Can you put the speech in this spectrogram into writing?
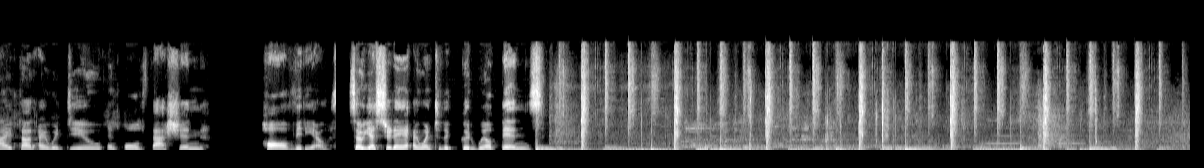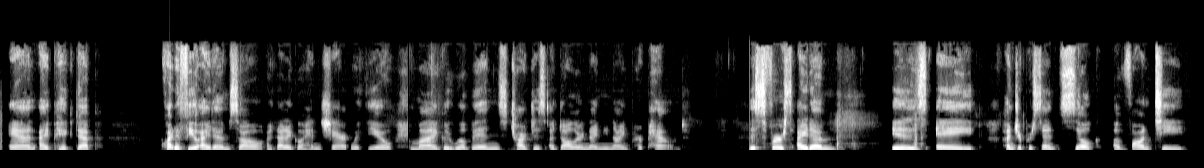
I thought I would do an old fashioned haul video. So yesterday I went to the Goodwill bins. And I picked up quite a few items, so I thought I'd go ahead and share it with you. My Goodwill bins charges $1.99 per pound. This first item is a 100% silk Avanti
